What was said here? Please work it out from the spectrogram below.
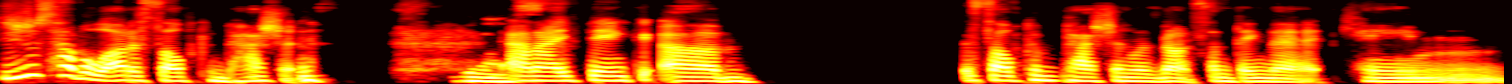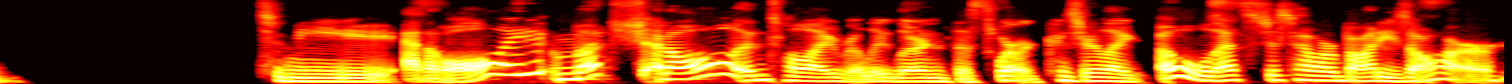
You just have a lot of self compassion. Yes. And I think um, self compassion was not something that came to me at all, much at all, until I really learned this work. Because you're like, oh, well, that's just how our bodies are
